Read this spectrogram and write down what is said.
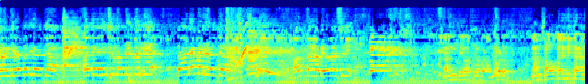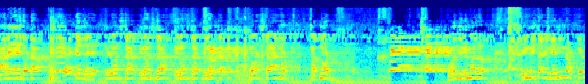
ನಂಗೆ ಬರೀ ಹೇಳ್ತೀಯ? ಅದೇ ಹೆಂಗಸರು ಕಂಪ್ಲೇಂಟ್ ಬರಲಿ? ತಾನೇ ಬರಿ ಹೇಳ್ತೀಯ? ಅಂತ ಬೇವಾಸಿ ನನ್ ದೇವರ್ ಬೇಡ ನೋಡು. ನಮ್ಮ ಸಾವುಕರಿಗಿಂತ ನಾನೇ ದೊಡ್ಡ. ಯಾಕೆಂದ್ರೆ ಇಲ್ಲೊಂದ್ ಸ್ಟಾರ್ ಇಲ್ಲೊಂದ್ ಸ್ಟಾರ್ ಇಲ್ಲೊಂದ್ ಸ್ಟಾರ್ ಇಲ್ಲೊಂದ್ ಸ್ಟಾರ್ ನೋಡ್ ಸ್ಟಾರ್ ನೋಡ್, ಮತ್ ನೋಡ್. ಒಂದು ವಿಮಲ್ ಹಿಂಗಿತ ನಿಂಗೆ, ನಿನ್ ನೋಡ್ ಏನು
